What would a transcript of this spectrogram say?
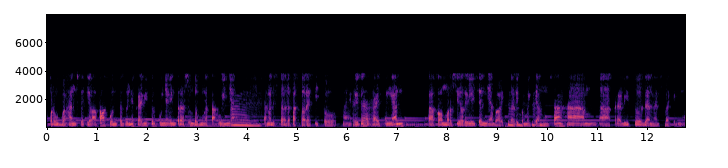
perubahan sekecil apa pun tentunya kreditur punya interest untuk mengetahuinya Hmm. karena di situ ada faktor resiko. Nah itu itu terkait dengan uh, commercial relation ya baik dari Mm-mm, pemegang saham, uh, kreditur dan lain sebagainya.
